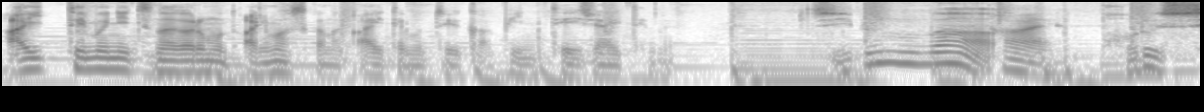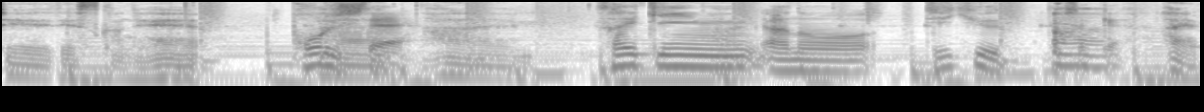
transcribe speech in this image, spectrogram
アイテムにつながるものありますか？なんかアイテムというかヴィンテージアイテム。自分はポルシェですかね。ポルシェ。はい。最近、あの GQ でしたっけ？はい。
